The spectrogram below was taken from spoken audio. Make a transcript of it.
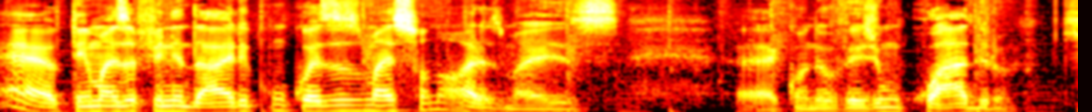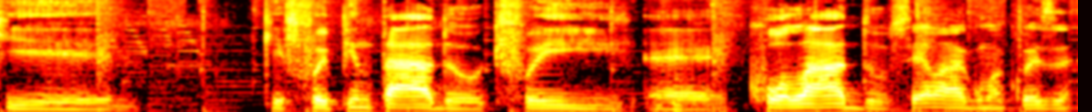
É, eu tenho mais afinidade com coisas mais sonoras, mas é, quando eu vejo um quadro que, que foi pintado, que foi é, colado, sei lá, alguma coisa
